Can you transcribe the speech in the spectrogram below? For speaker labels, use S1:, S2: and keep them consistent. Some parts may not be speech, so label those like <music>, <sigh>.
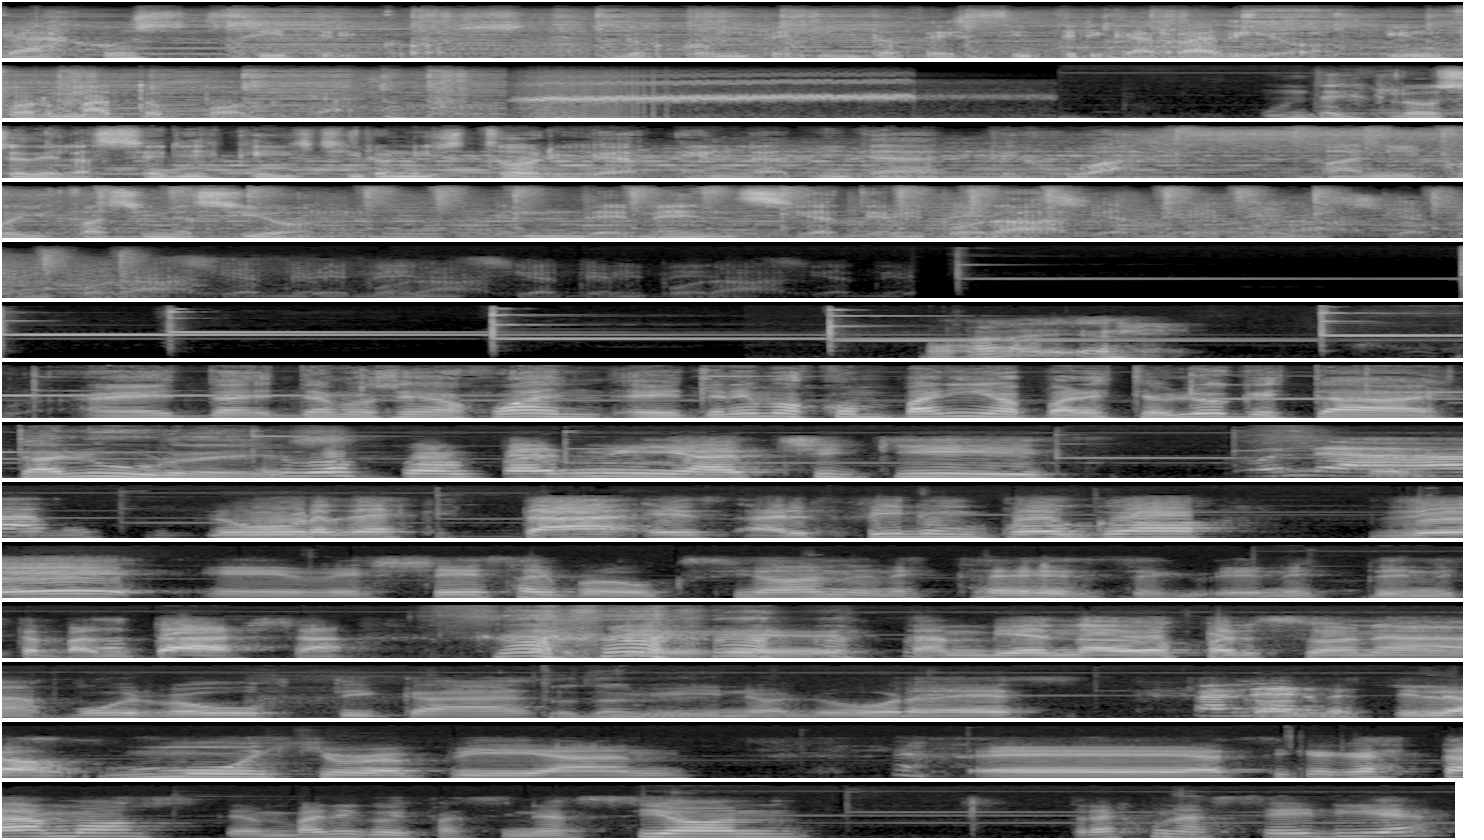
S1: Gajos Cítricos, los contenidos de Cítrica Radio en formato podcast. Un desglose de las series que hicieron historia en la vida de Juan. Pánico y fascinación en Demencia Temporal.
S2: Eh, ta- estamos en Juan, eh, tenemos compañía para este bloque, está, está Lourdes.
S3: Tenemos compañía, chiquis.
S4: Hola.
S3: Lourdes, que está, es al fin un poco de eh, belleza y producción en este, en este, en esta pantalla. Porque eh, <laughs> están viendo a dos personas muy rústicas,
S2: Totalmente.
S3: divino Lourdes, con estilo muy European. Eh, así que acá estamos en Pánico y Fascinación. Traje una serie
